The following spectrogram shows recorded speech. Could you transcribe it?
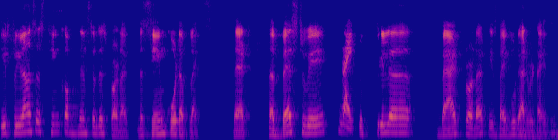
if freelancers think of themselves as product the same quote applies that the best way Right. to kill a bad product is by good advertising.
